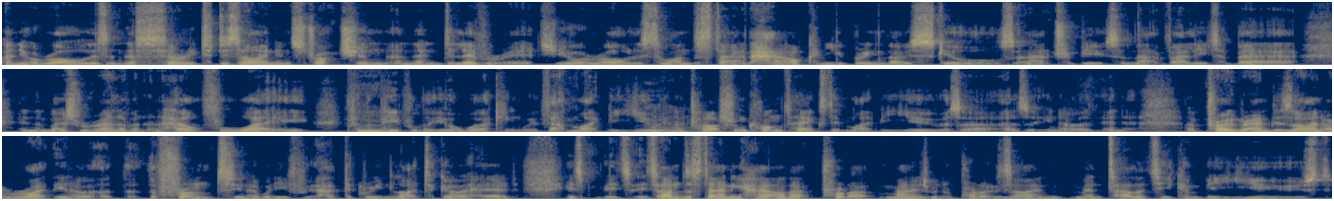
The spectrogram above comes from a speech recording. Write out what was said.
and your role isn't necessarily to design instruction and then deliver it your role is to understand how can you bring those skills and attributes and that value to bear in the most relevant and helpful way for mm. the people that you're working with that might be you mm-hmm. in a mm-hmm. classroom context it might be you as a as a you know a, a program designer right you know at the front you know when you've had the green light to go ahead it's it's it's understanding how that product management and product design mentality can be used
